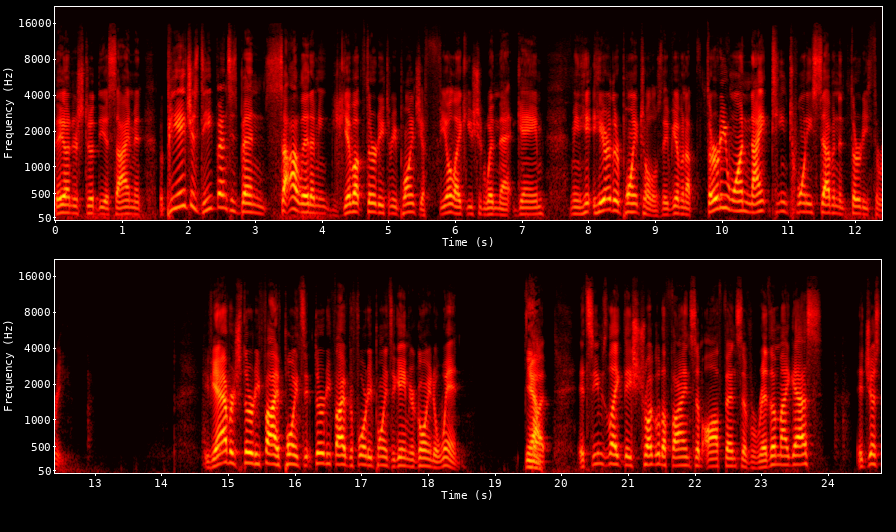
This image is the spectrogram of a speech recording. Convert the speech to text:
they understood the assignment. But PH's defense has been solid. I mean, you give up 33 points, you feel like you should win that game. I mean, he- here are their point totals. They've given up 31, 19, 27 and 33. If you average 35 points, 35 to 40 points a game, you're going to win. yeah. But it seems like they struggle to find some offensive rhythm, I guess. It just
